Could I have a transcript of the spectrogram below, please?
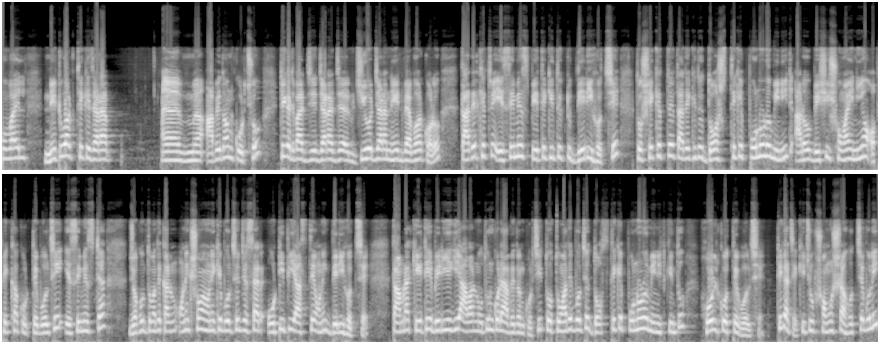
মোবাইল নেটওয়ার্ক থেকে যারা আবেদন করছ, ঠিক আছে, বা যারা জিওর যারা নেট ব্যবহার করো, তাদের ক্ষেত্রে এস এম এস পেতে কিন্তু একটু দেরি হচ্ছে। তো সেক্ষেত্রে তাদের কিন্তু দশ থেকে পনেরো মিনিট আরও বেশি সময় নিয়ে অপেক্ষা করতে বলছে এস এম এসটা যখন তোমাদের, কারণ অনেক সময় অনেকে বলছে যে, স্যার ওটিপি আসতে অনেক দেরি হচ্ছে। তা আমরা কেটে বেরিয়ে গিয়ে আবার নতুন করে আবেদন করছি। তো তোমাদের বলছে দশ থেকে পনেরো মিনিট কিন্তু হোল্ড করতে বলছে। ঠিক আছে, কিছু সমস্যা হচ্ছে বলেই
